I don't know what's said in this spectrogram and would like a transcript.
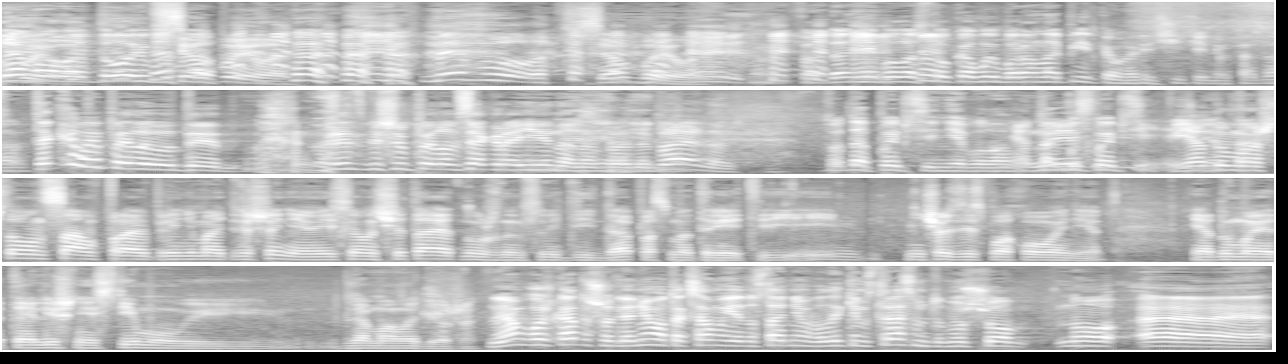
Я молодой Все был. было, Не було. все было. Тогда не было столько выбора напитков горячительных. Тогда, Так а ви пили один. В принципі, що пила вся країна, Ні-ні-ні. напевно, правильно? ж? тогда пепси не было. Не, Вот ну, так бы если- пепси пили. я а думаю, так- что он сам вправе принимать решения, если он считает нужным следить, да, посмотреть. И ничего здесь плохого нет. Я думаю, это лишний стимул и для молодежи. Ну я вам хочу сказати, що для нього так само є достатньо великим стресом, тому що ну, е, е,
